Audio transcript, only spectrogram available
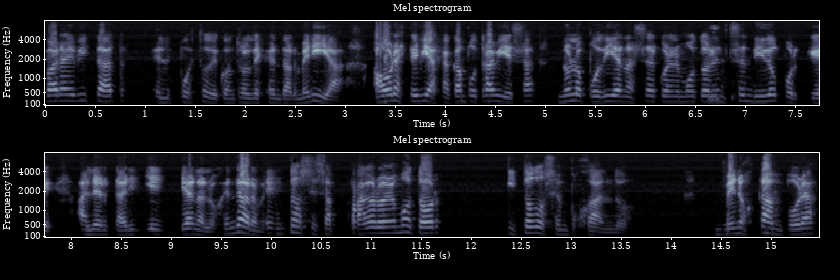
para evitar el puesto de control de gendarmería. Ahora este viaje a campo traviesa no lo podían hacer con el motor encendido porque alertarían a los gendarmes. Entonces apagaron el motor y todos empujando. Menos Cámpora,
